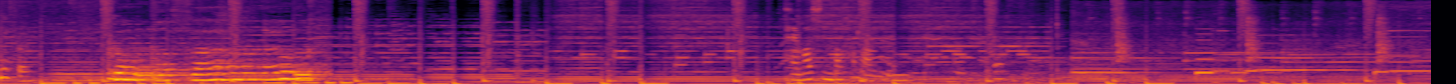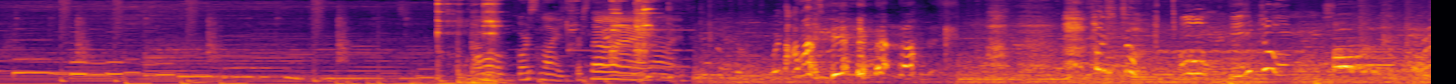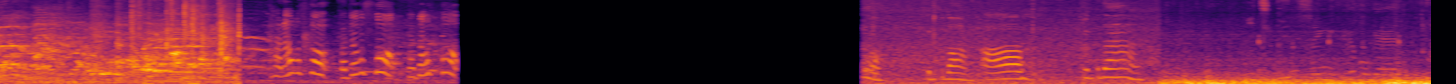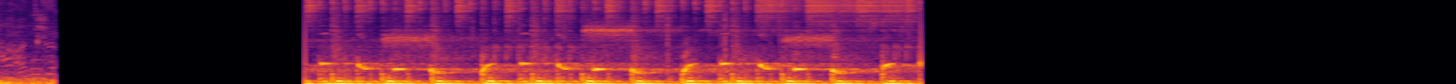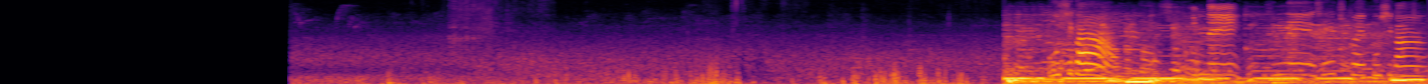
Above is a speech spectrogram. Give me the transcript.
그니까요. 잘 마신다 하면 안 됩니다. 어, night. Girls night. 왜 나만 해? 30초. 어, 20초. 다 잡았어. 다 잡았어. 다 잡았어. 우와, 예쁘다. 아, 예쁘다. 뽀시가 힘내. 힘내. 생일 축하해 뽀시가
